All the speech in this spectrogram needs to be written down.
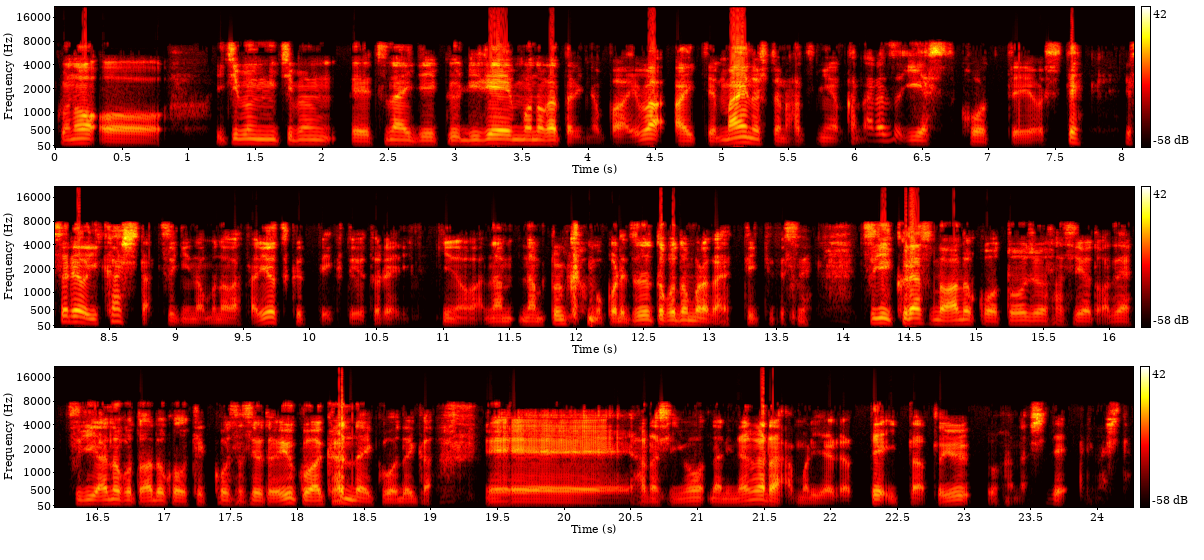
この一文一文、えー、繋いでいくリレー物語の場合は、相手、前の人の発言を必ずイエス、肯定をして、それを活かした次の物語を作っていくというトレーニング。昨日は何何分間もこれずっと子供らがやっていてですね、次クラスのあの子を登場させようとかね、次あの子とあの子を結婚させようとかよくわかんない、こうなんか、えー、話にもなりながら盛り上がっていったというお話でありました。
